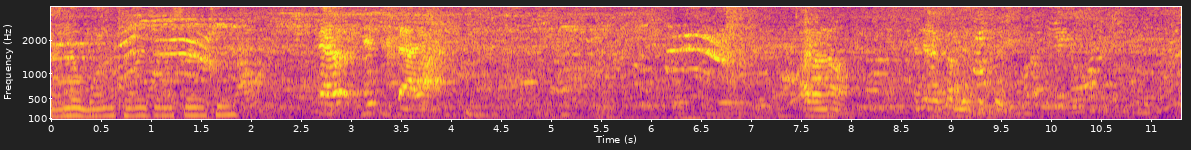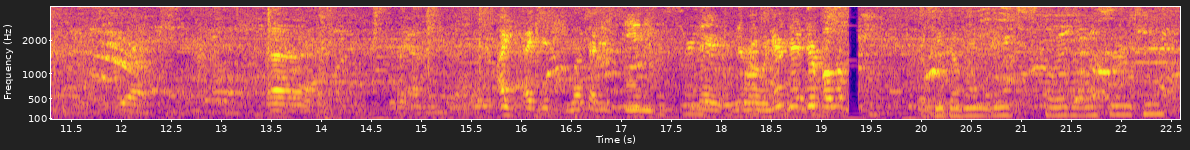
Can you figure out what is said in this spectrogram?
Sando one toys on sale too. Yeah, this is badass. I don't know. I this one. Yeah. Uh, I, I just looked, I didn't see any. They're, they're over here. They're, they're both. BW Reach toys on sale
